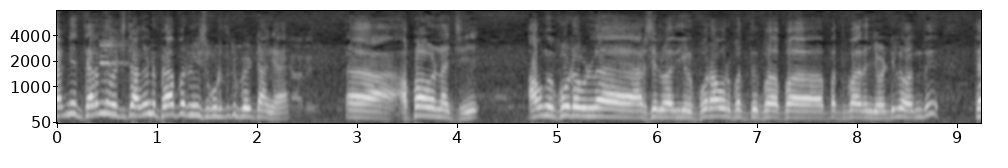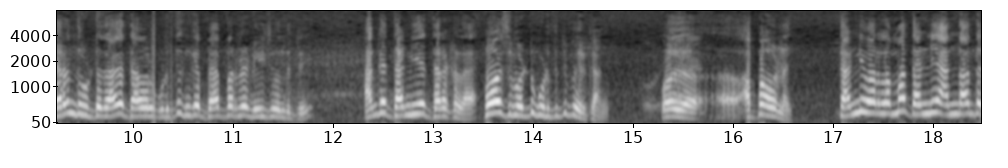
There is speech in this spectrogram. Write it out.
தண்ணியை திறந்து வச்சுட்டாங்கன்னு பேப்பர் நியூஸ் கொடுத்துட்டு போயிட்டாங்க. அப்பாவண்ணாச்சி அவங்க கூட உள்ள அரசியல்வாதிகள் பூரா ஒரு பத்து ப- ப- பத்து பதினஞ்சு வண்டியில் வந்து திறந்து விட்டதாக தகவல் கொடுத்து இங்கே பேப்பரில் நியூஸ் வந்துட்டு அங்கே தண்ணியே திறக்கல. போஸ் மட்டும் கொடுத்துட்டு போயிருக்காங்க. அப்பாவண்ணாச்சி தண்ணி வரலாமா தண்ணி அந்த அந்த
